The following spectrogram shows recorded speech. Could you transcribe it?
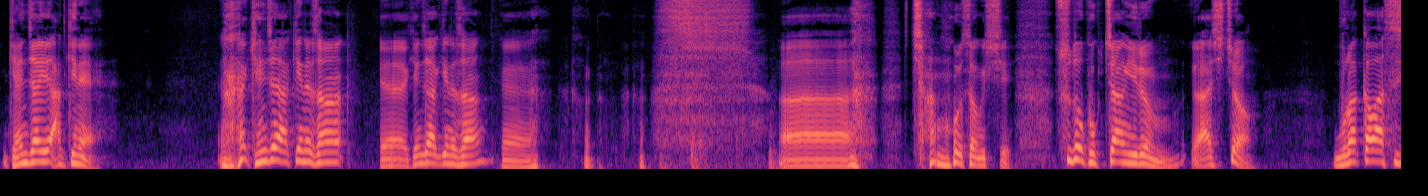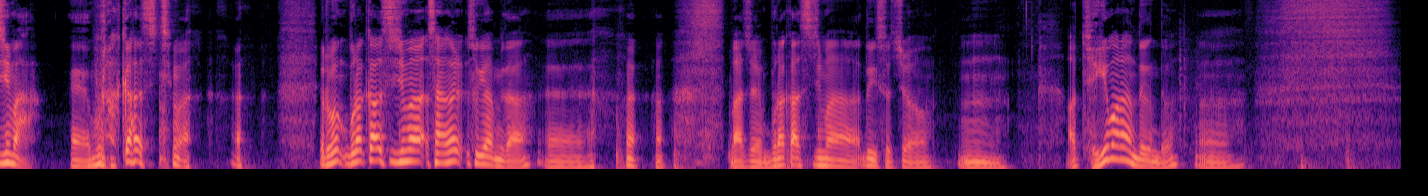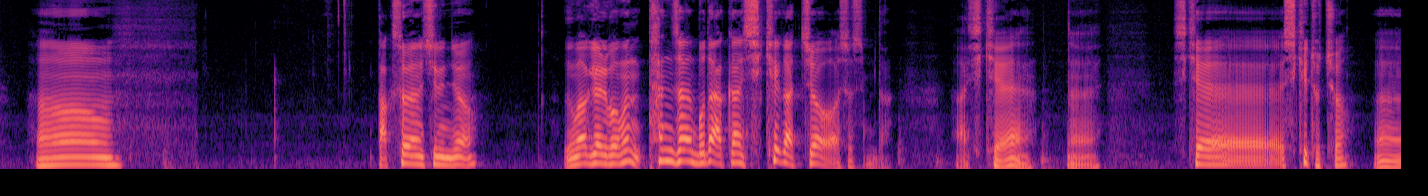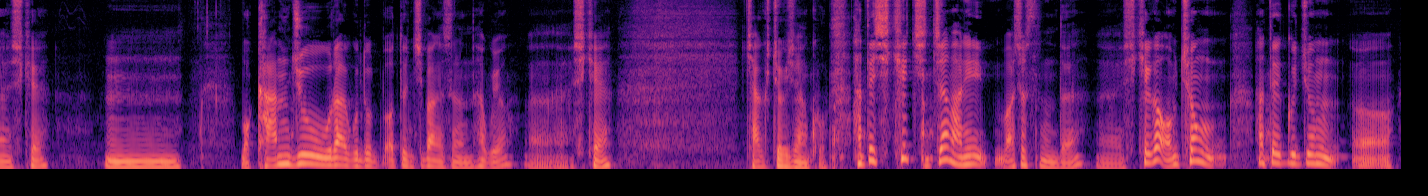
겐자이 아끼네. 겐자이 아끼네 상. 예, 겐자이 아끼네 상. 예. 아, 장호성 씨. 수도 국장 이름 아시죠? 무라카와 쓰지마. 예, 무라카와 쓰지마. 여러분, 무라카와 쓰지마 상을 소개합니다. 예. 맞아요. 무라카와 쓰지마도 있었죠. 음. 아, 되게 많았는데, 근데. 어. 음, 박서연 씨는요, 음악 앨범은 탄산보다 약간 식혜 같죠? 하셨습니다. 아, 식혜. 네. 식혜, 식혜 좋죠? 네, 식혜. 음, 뭐, 감주라고도 어떤 지방에서는 하고요. 어, 식혜. 자극적이지 않고. 한때 식혜 진짜 많이 마셨었는데, 예, 식혜가 엄청, 한때 그 좀, 어,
